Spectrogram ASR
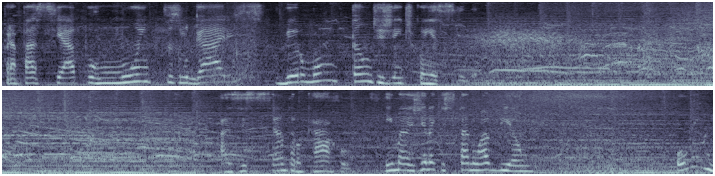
para passear por muitos lugares, ver um montão de gente conhecida. Aziz se senta no carro imagina que está no avião ou em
